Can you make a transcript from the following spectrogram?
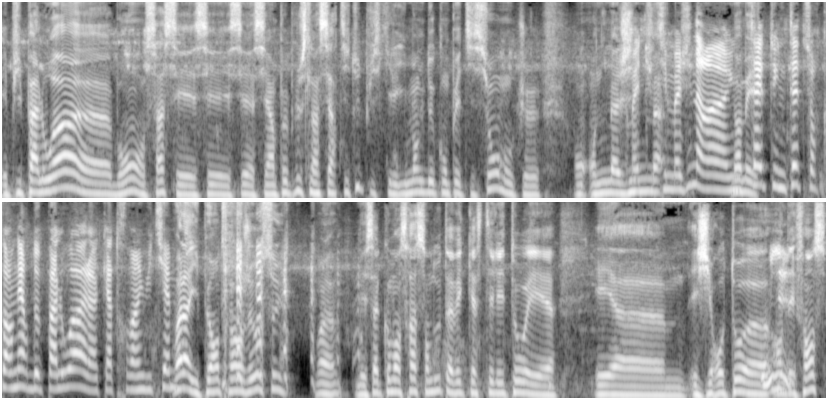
Et puis Palois, euh, bon, ça c'est- c'est c'est- c'est un peu plus l'incertitude puisqu'il il manque de compétition, donc euh, on, on imagine... Mais tu t'imagines un- une, Non, mais- tête, une tête sur corner de Palois à la 88e Voilà, il peut entrer en jeu aussi. Voilà. Mais ça commencera sans doute avec Castelletto et, et, euh, et Girotto euh, Oui. en défense.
